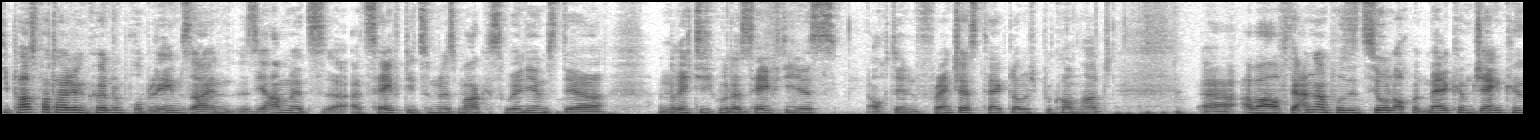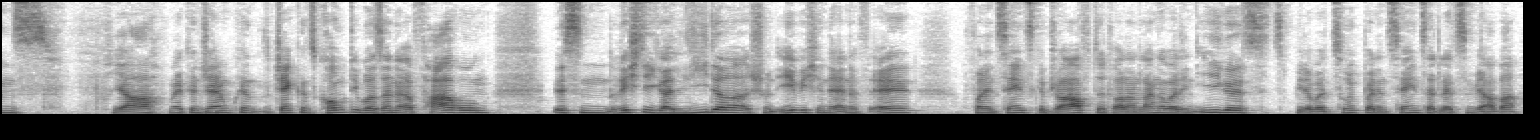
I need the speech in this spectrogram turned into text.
die Passverteidigung könnte ein Problem sein. Sie haben jetzt als Safety zumindest Marcus Williams, der ein richtig guter Safety ist, auch den Franchise-Tag, glaube ich, bekommen hat. Äh, aber auf der anderen Position auch mit Malcolm Jenkins, ja, Malcolm Jenkins kommt über seine Erfahrung, ist ein richtiger Leader, schon ewig in der NFL von den Saints gedraftet, war dann lange bei den Eagles, jetzt wieder bei, zurück bei den Saints seit letztem Jahr, aber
